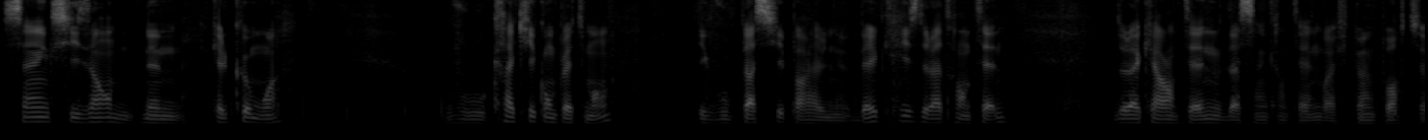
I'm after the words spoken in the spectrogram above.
5, 6 ans, même quelques mois, vous craquiez complètement et que vous passiez par une belle crise de la trentaine, de la quarantaine ou de la cinquantaine, bref, peu importe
